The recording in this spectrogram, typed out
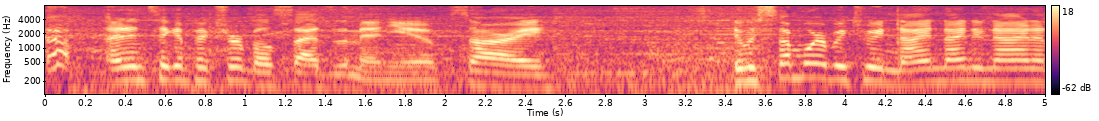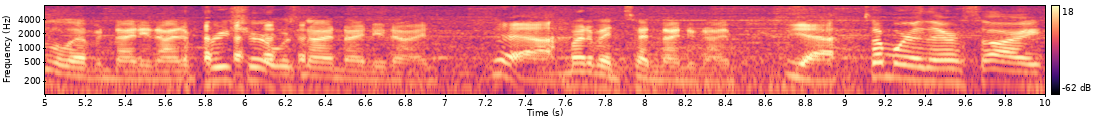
Oh, I didn't take a picture of both sides of the menu. Sorry. It was somewhere between nine ninety nine and eleven ninety nine. I'm pretty sure it was nine ninety nine. yeah, Might have been ten ninety nine yeah. somewhere in there. Sorry,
